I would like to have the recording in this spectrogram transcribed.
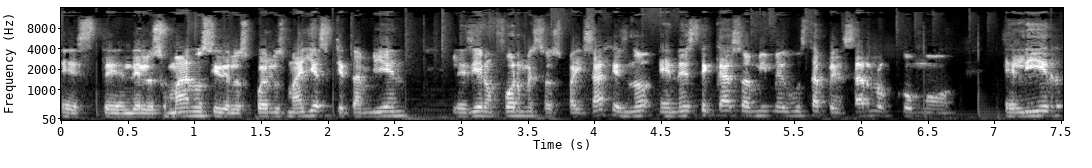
este, de los humanos y de los pueblos mayas que también les dieron forma a esos paisajes, ¿no? En este caso a mí me gusta pensarlo como el ir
